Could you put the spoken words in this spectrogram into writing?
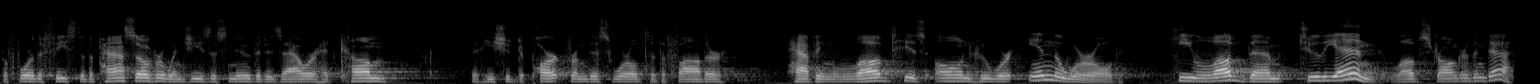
before the feast of the Passover, when Jesus knew that his hour had come, that he should depart from this world to the Father having loved his own who were in the world, he loved them to the end. Love stronger than death.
